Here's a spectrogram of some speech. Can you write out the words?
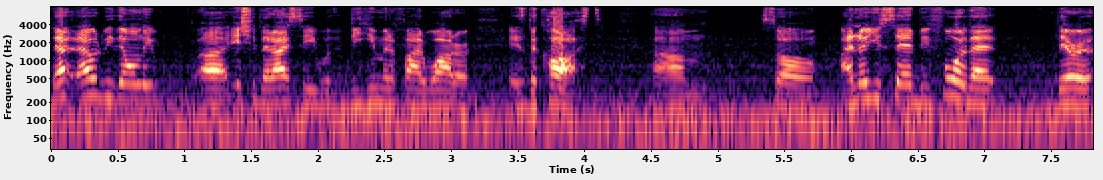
that, that would be the only uh, issue that I see with dehumidified water is the cost. Um, so I know you said before that there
